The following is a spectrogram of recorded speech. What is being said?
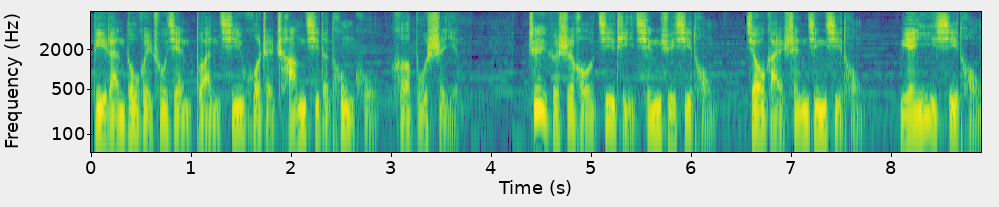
必然都会出现短期或者长期的痛苦和不适应。这个时候，机体情绪系统。交感神经系统、免疫系统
